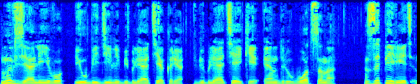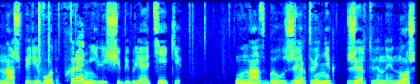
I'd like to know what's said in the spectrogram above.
мы взяли его и убедили библиотекаря в библиотеке Эндрю Уотсона запереть наш перевод в хранилище библиотеки. У нас был жертвенник, жертвенный нож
